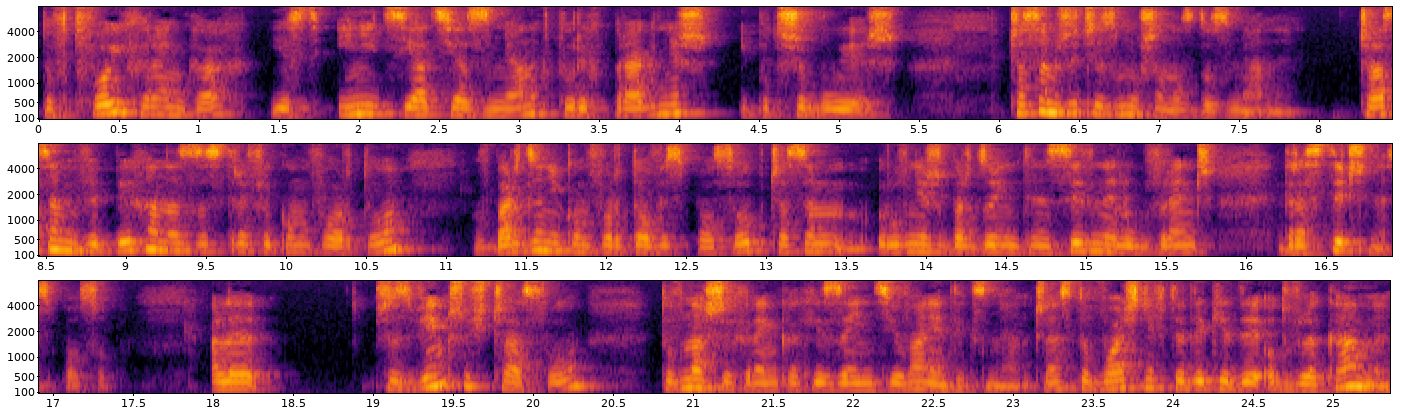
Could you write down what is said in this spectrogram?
To w Twoich rękach jest inicjacja zmian, których pragniesz i potrzebujesz. Czasem życie zmusza nas do zmiany. Czasem wypycha nas ze strefy komfortu w bardzo niekomfortowy sposób, czasem również w bardzo intensywny lub wręcz drastyczny sposób. Ale przez większość czasu to w naszych rękach jest zainicjowanie tych zmian. Często właśnie wtedy, kiedy odwlekamy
